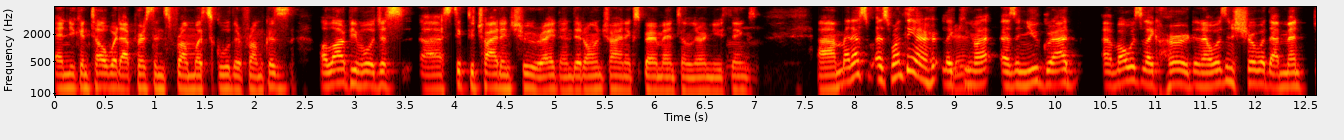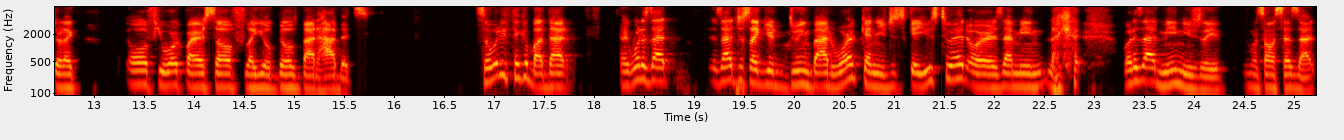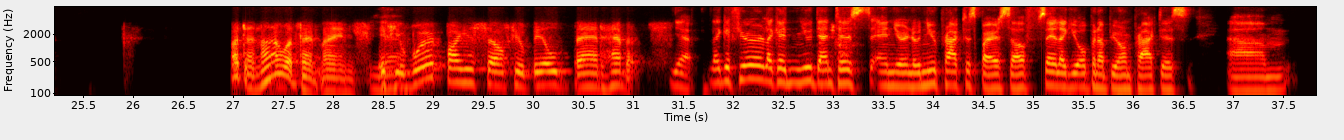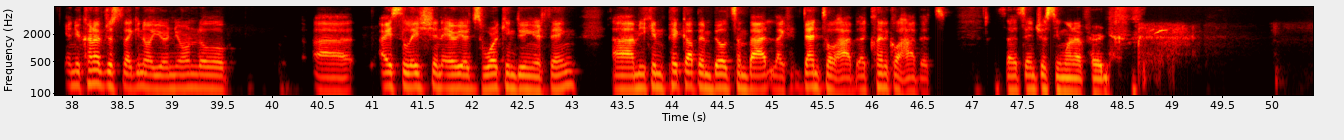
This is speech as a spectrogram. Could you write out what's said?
and you can tell where that person's from, what school they're from. Because a lot of people just uh, stick to tried and true, right? And they don't try and experiment and learn new things. Um, and that's that's one thing I heard, like yeah. you know, as a new grad, I've always like heard, and I wasn't sure what that meant. They're like, oh, if you work by yourself, like you'll build bad habits. So what do you think about that? Like, what is that? Is that just like you're doing bad work and you just get used to it, or does that mean like, what does that mean usually when someone says that? I don't know what that means. Yeah. If you work by yourself, you'll build bad habits. Yeah. Like if you're like a new dentist and you're in a new practice by yourself, say like you open up your own practice, um, and you're kind of just like, you know, you're in your own little uh, isolation area, just working, doing your thing, um, you can pick up and build some bad, like dental habits, like clinical habits. So that's an interesting one I've heard.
